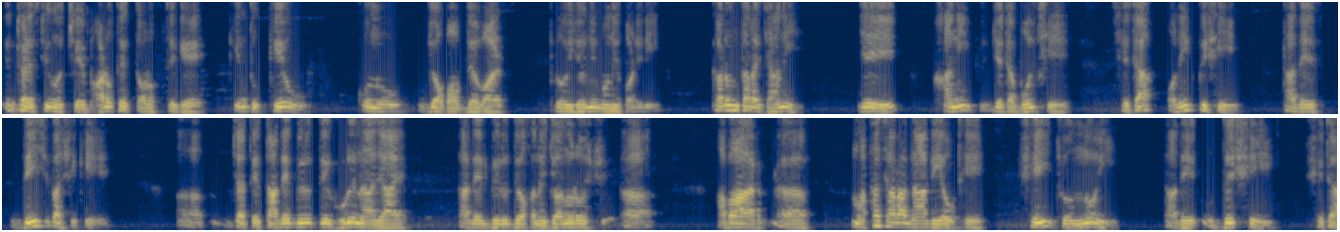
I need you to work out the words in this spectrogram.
ইন্টারেস্টিং হচ্ছে ভারতের তরফ থেকে কিন্তু কেউ কোনো জবাব দেওয়ার প্রয়োজনই মনে করেনি। কারণ তারা জানে যে হানিফ যেটা বলছে, সেটা অনেক বেশি তাদের দেশবাসীকে যাতে তাদের বিরুদ্ধে ঘুরে না যায়, তাদের বিরুদ্ধে ওখানে জনরোষ আবার মাথাচাড়া না দিয়ে ওঠে, সেই জন্যই তাদের উদ্দেশ্যে সেটা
